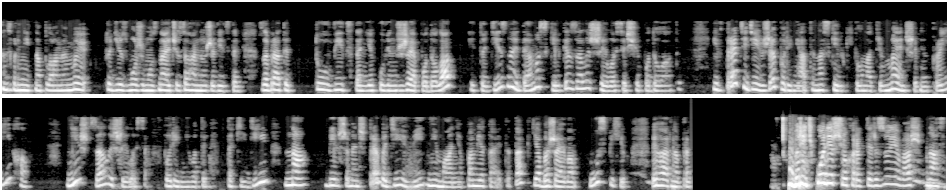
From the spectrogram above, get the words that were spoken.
зверніть на плани, ми тоді зможемо, знаючи загальну вже відстань, забрати ту відстань, яку він вже подолав, і тоді знайдемо, скільки залишилося ще подолати. І в третій дії вже порівняти, наскільки кілометрів менше він проїхав, ніж залишилося. Порівнювати такі дії на більше-менш треба дію віднімання. Пам'ятайте, так? Я бажаю вам успіхів і гарно працювати. Беріть колір, що характеризує ваш настрій.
